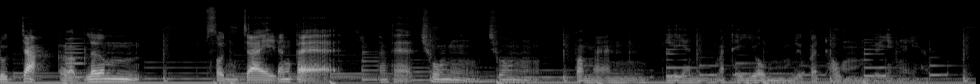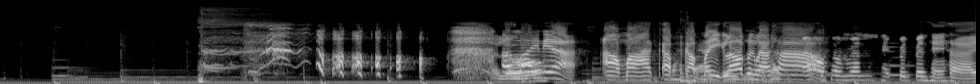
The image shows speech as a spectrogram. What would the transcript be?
รู้จักแบบเริ่มสนใจตั้งแต่ตั้งแต่ช่วงช่วง ประมาณเรียนมัธยมหรือประถมหรือยังไงครับอะไรเนี่ยอ้าวมากลับกลับมาอีกรอบหนึ่งแล้วค่ะอ้าวทำไมมันเป็นเป็นหายหาย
